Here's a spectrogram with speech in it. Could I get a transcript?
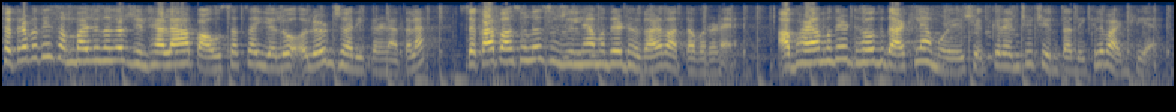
छत्रपती संभाजीनगर जिल्ह्याला पावसाचा येलो अलर्ट जारी करण्यात आला. सकाळपासूनच जिल्ह्यामध्ये ढगाळ वातावरण आहे. आभाळामध्ये ढग दाटल्यामुळे शेतकऱ्यांची चिंता देखील वाढली आहे.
